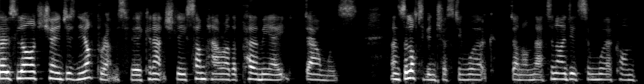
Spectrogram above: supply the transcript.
those large changes in the upper atmosphere can actually somehow or other permeate downwards. And there's a lot of interesting work done on that. And I did some work on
